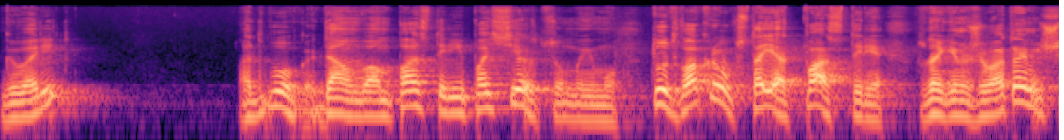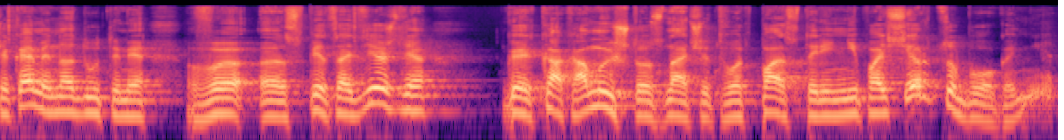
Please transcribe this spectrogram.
говорит от Бога, дам вам пастырей по сердцу моему. Тут вокруг стоят пастыри с такими животами, щеками надутыми в э, спецодежде. Говорит, как, а мы что, значит, вот пастыри не по сердцу Бога? Нет.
